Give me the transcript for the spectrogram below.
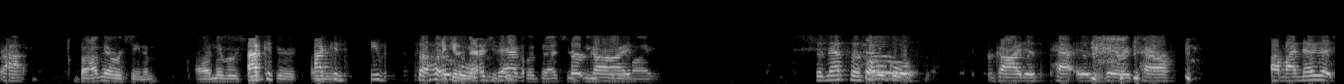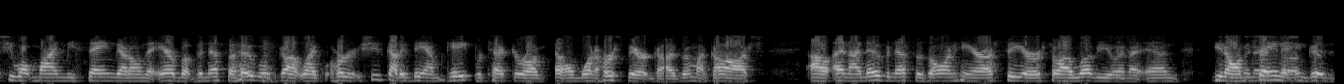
Right. but I've never seen him. I've never seen I could- spirit. I mean, can see Vanessa I can imagine Bigfoot, but that's spirit just me guide. my Vanessa So- Hogel's guide is pa- is very powerful. Um, I know that she won't mind me saying that on the air, but Vanessa Hogel's got like her. She's got a damn gate protector on on one of her spirit guides. Oh my gosh! Uh, and I know Vanessa's on here. I see her, so I love you. And and you know I'm saying it in good.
